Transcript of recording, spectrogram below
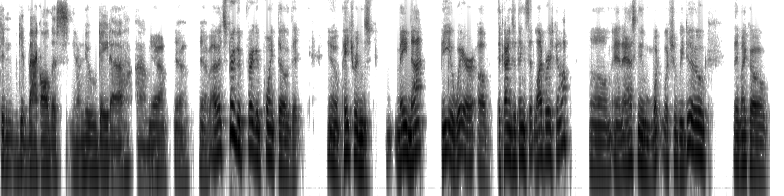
didn't give back all this, you know, new data. Um, Yeah, yeah, yeah. Uh, It's a very good, very good point, though, that, you know, patrons may not be aware of the kinds of things that libraries can offer. Um, and asking them, what, what should we do? They might go,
